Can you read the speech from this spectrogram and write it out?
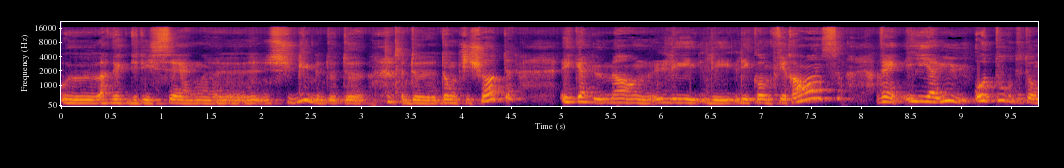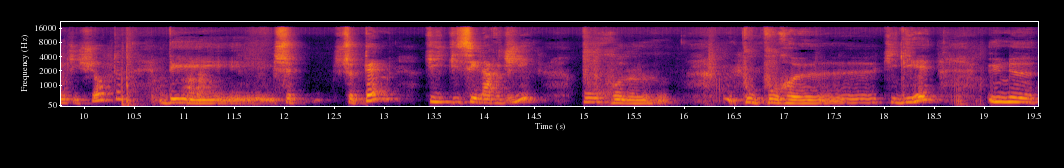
euh, avec des dessins euh, sublimes de, Don Quichotte, également les, conférences. il y a eu autour de Don Quichotte ce, thème qui, s'élargit pour, euh, qu'il y ait une,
